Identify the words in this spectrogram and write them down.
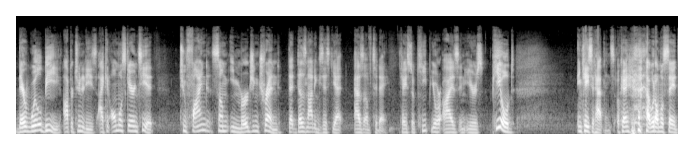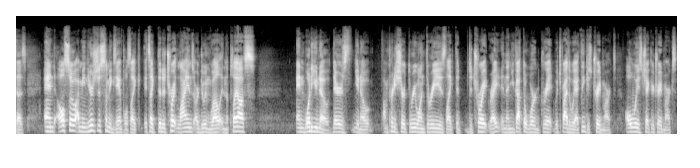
There will be opportunities, I can almost guarantee it, to find some emerging trend that does not exist yet as of today. Okay, so keep your eyes and ears peeled in case it happens. Okay, I would almost say it does. And also, I mean, here's just some examples. Like, it's like the Detroit Lions are doing well in the playoffs. And what do you know? There's, you know, I'm pretty sure 313 is like the Detroit, right? And then you got the word grit, which by the way, I think is trademarked. Always check your trademarks.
